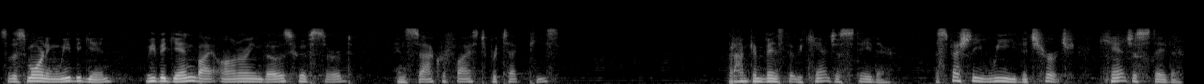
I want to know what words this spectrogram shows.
So this morning we begin. We begin by honoring those who have served and sacrificed to protect peace. But I'm convinced that we can't just stay there. Especially we, the church, can't just stay there.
